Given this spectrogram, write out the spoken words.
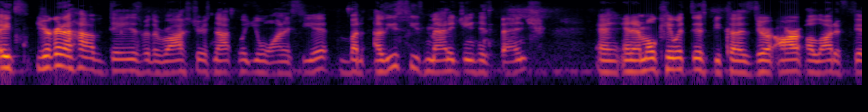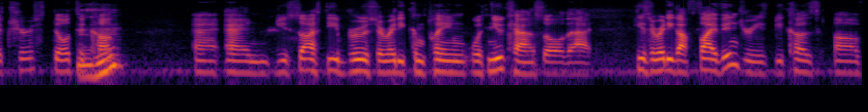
It's you're gonna have days where the roster is not what you want to see it, but at least he's managing his bench, and, and I'm okay with this because there are a lot of fixtures still to mm-hmm. come. And, and you saw Steve Bruce already complain with Newcastle that he's already got five injuries because of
